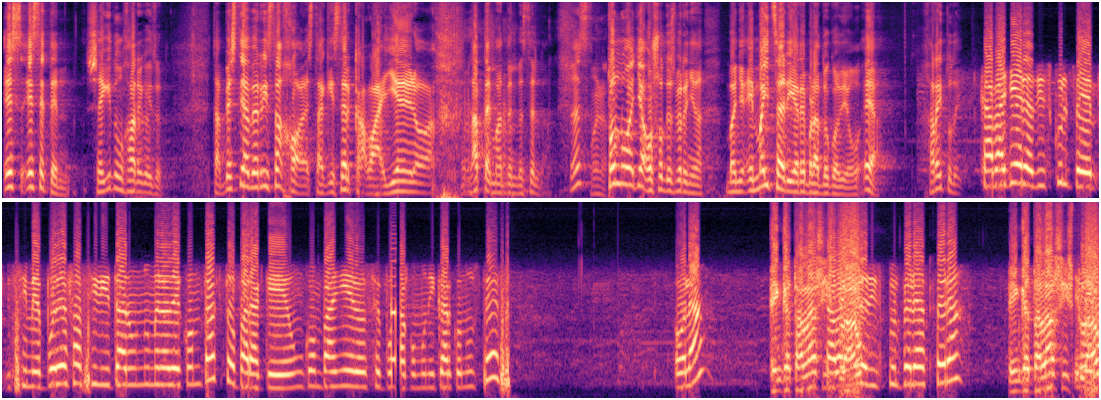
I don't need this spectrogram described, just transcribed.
Ez, ez eten, segitun jarriko izut. Eta bestia berri izan, jo, ez dakiz zer kaballero, lata ematen bezala. Ez? Bueno. Tonua ja oso desberdina da, baina emaitzari erreparatuko diogu. Ea, jarraitu dei. Caballero, disculpe, si me puede facilitar un número de contacto para que un compañero se pueda comunicar con usted. ¿Hola? En català, sisplau? Caballero, disculpe la espera. En català, sisplau?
